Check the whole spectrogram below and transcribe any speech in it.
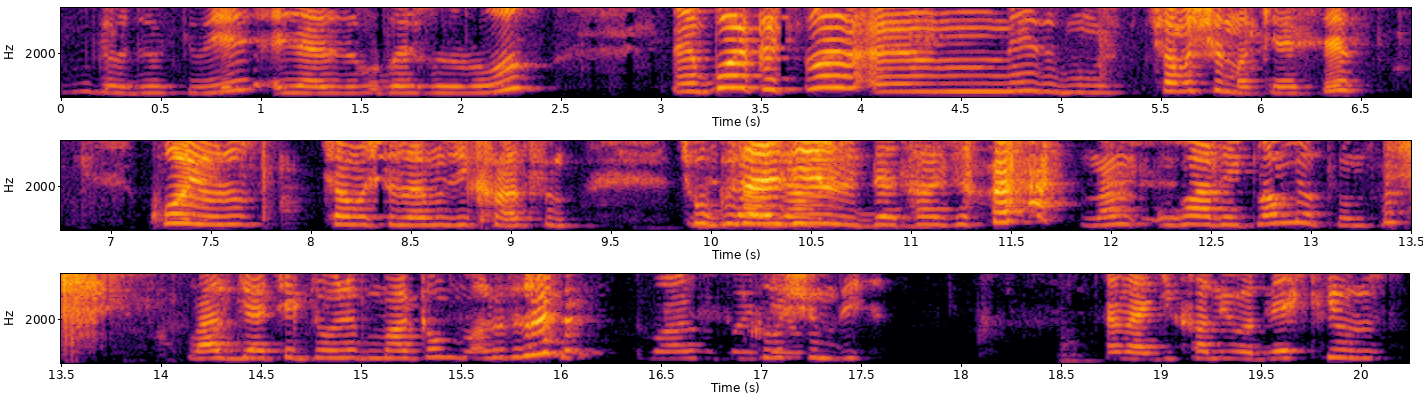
Gördüğünüz gibi ellerimizi burada yapıyoruz. E, bu arkadaşlar e, neydi bunun? Çamaşır makinesi. Koyuyoruz. Çamaşırlarımız yıkansın. Çok güzel Deterjan. değil mi? Deterjan. Lan oha reklam mı yapıyorsun? Lan gerçekten öyle bir marka mı vardı? Vardı böyle. Kılıçın diye. Hemen yıkanıyor. Bekliyoruz.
